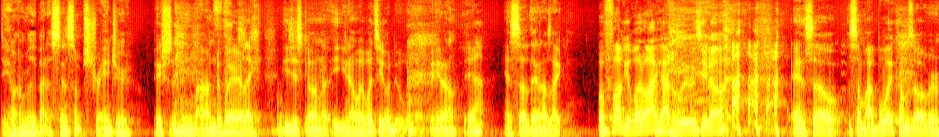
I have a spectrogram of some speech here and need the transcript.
damn, I'm really about to send some stranger pictures of me in my underwear. Like he's just gonna, you know, what's he gonna do with it? You know? Yeah. And so then I was like, well, fuck it. What do I got to lose? You know? and so, so my boy comes over,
